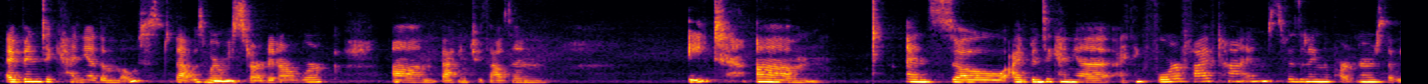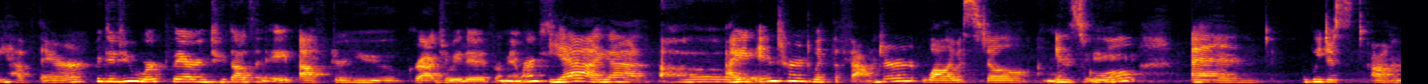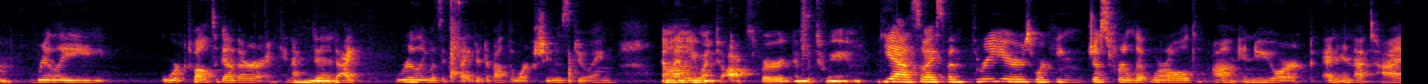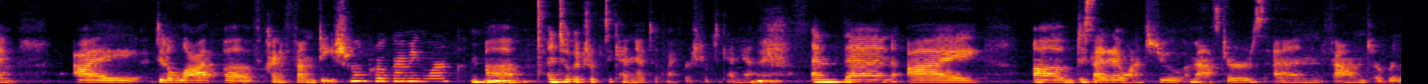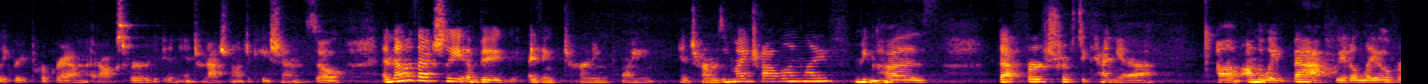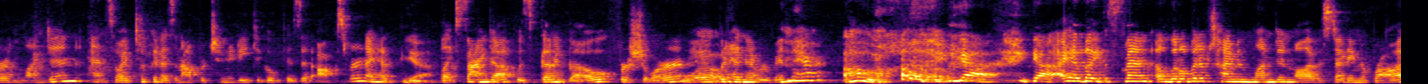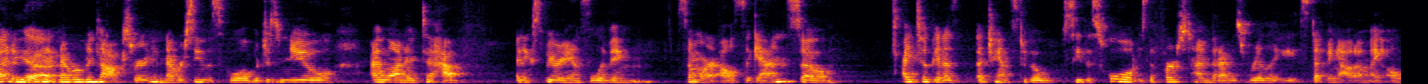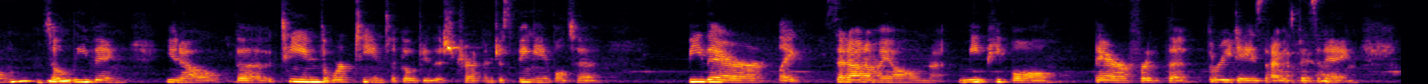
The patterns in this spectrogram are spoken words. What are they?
I've been to Kenya the most. That was where we started our work um, back in 2008. Um, and so I've been to Kenya, I think, four or five times visiting the partners that we have there. But did you work there in 2008 after you graduated from Amherst? Yeah, yeah. Oh. I interned with the founder while I was still Oh, in school, and we just um, really worked well together and connected. Mhm. I really was excited about the work she was doing. And then you Um, went to Oxford in between. Yeah, so I spent three years working just for LitWorld um, in New York, and in that time, I did a lot of kind of foundational programming work Mhm. um, and took a trip to Kenya. Took my first trip to Kenya, Nice. and then I um, decided I wanted to do a master's and found a really great program at Oxford in international education. So, and that was actually a big, I think, turning point in terms of my traveling life Mhm. because that first trip to Kenya, um, on the way back, we had a layover in London, and so I took it as an opportunity to go visit Oxford. I had Yeah. like signed up, was gonna go for sure, Whoa. but had never been there. oh. yeah, yeah. I had like spent a little bit of time in London while I was studying abroad, but Yeah. had never been to Oxford, had never seen the school, but just knew I wanted to have an experience living somewhere else again. So I took it as a chance to go see the school. It was the first time that I was really stepping out on my own. So Mhm. leaving, you know, the team, the work team to go do this trip and just being able to be there, like set out on my own, meet people there for the three days that I was Oh, yeah. visiting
